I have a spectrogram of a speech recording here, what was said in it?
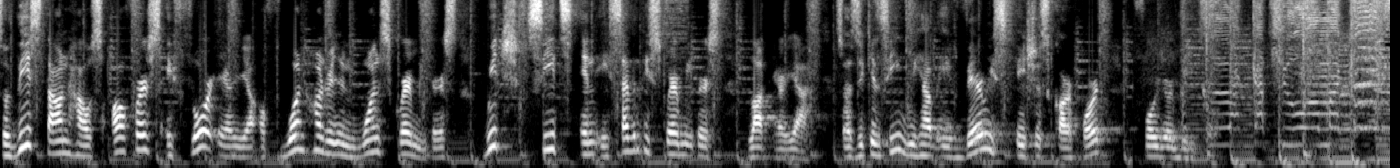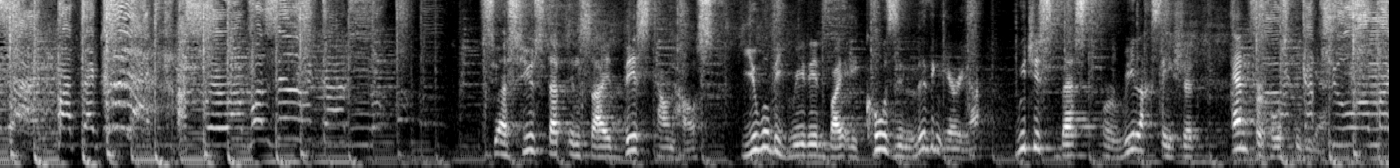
So this townhouse offers a floor area of 101 square meters which seats in a 70 square meters lot area. So as you can see, we have a very spacious carport for your vehicle. So as you step inside this townhouse, you will be greeted by a cozy living area which is best for relaxation and for hosting guests.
